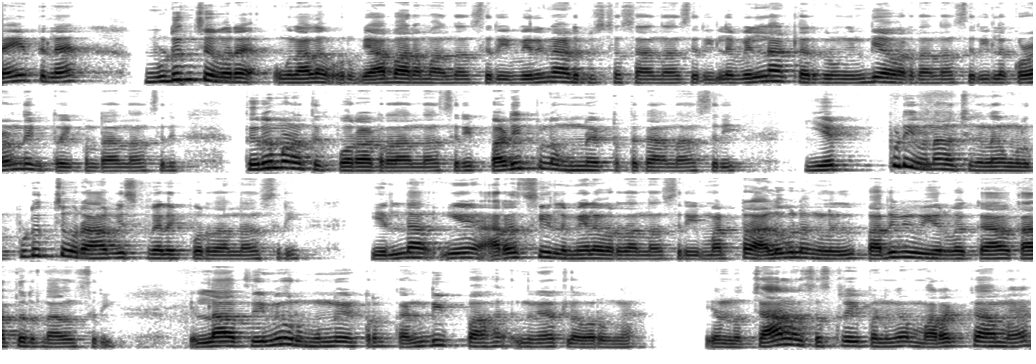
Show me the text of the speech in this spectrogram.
டயத்தில் முடிஞ்ச வரை உங்களால் ஒரு வியாபாரமாக இருந்தாலும் சரி வெளிநாடு பிஸ்னஸாக இருந்தாலும் சரி இல்லை வெளிநாட்டில் இருக்கிறவங்க இந்தியா வரதா இருந்தாலும் சரி இல்லை குழந்தைக்கு ட்ரை பண்ணுறா இருந்தாலும் சரி திருமணத்துக்கு போராடுறதா இருந்தாலும் சரி படிப்பில் முன்னேற்றத்துக்காக இருந்தாலும் சரி எப்படி வேணால் வச்சுக்கோங்களேன். உங்களுக்கு பிடிச்ச ஒரு ஆஃபீஸ்க்கு வேலைக்கு போகிறதா இருந்தாலும் சரி எல்லா ஏன் அரசியலில் மேலே வரதா இருந்தாலும் சரி மற்ற அலுவலகங்களில் பதவி உயர்வுக்காக காத்திருந்தாலும் சரி எல்லாத்துலேயுமே ஒரு முன்னேற்றம் கண்டிப்பாக இந்த நேரத்தில் வருங்க. என்னோடய சேனலை சப்ஸ்கிரைப் பண்ணுங்கள் மறக்காமல்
